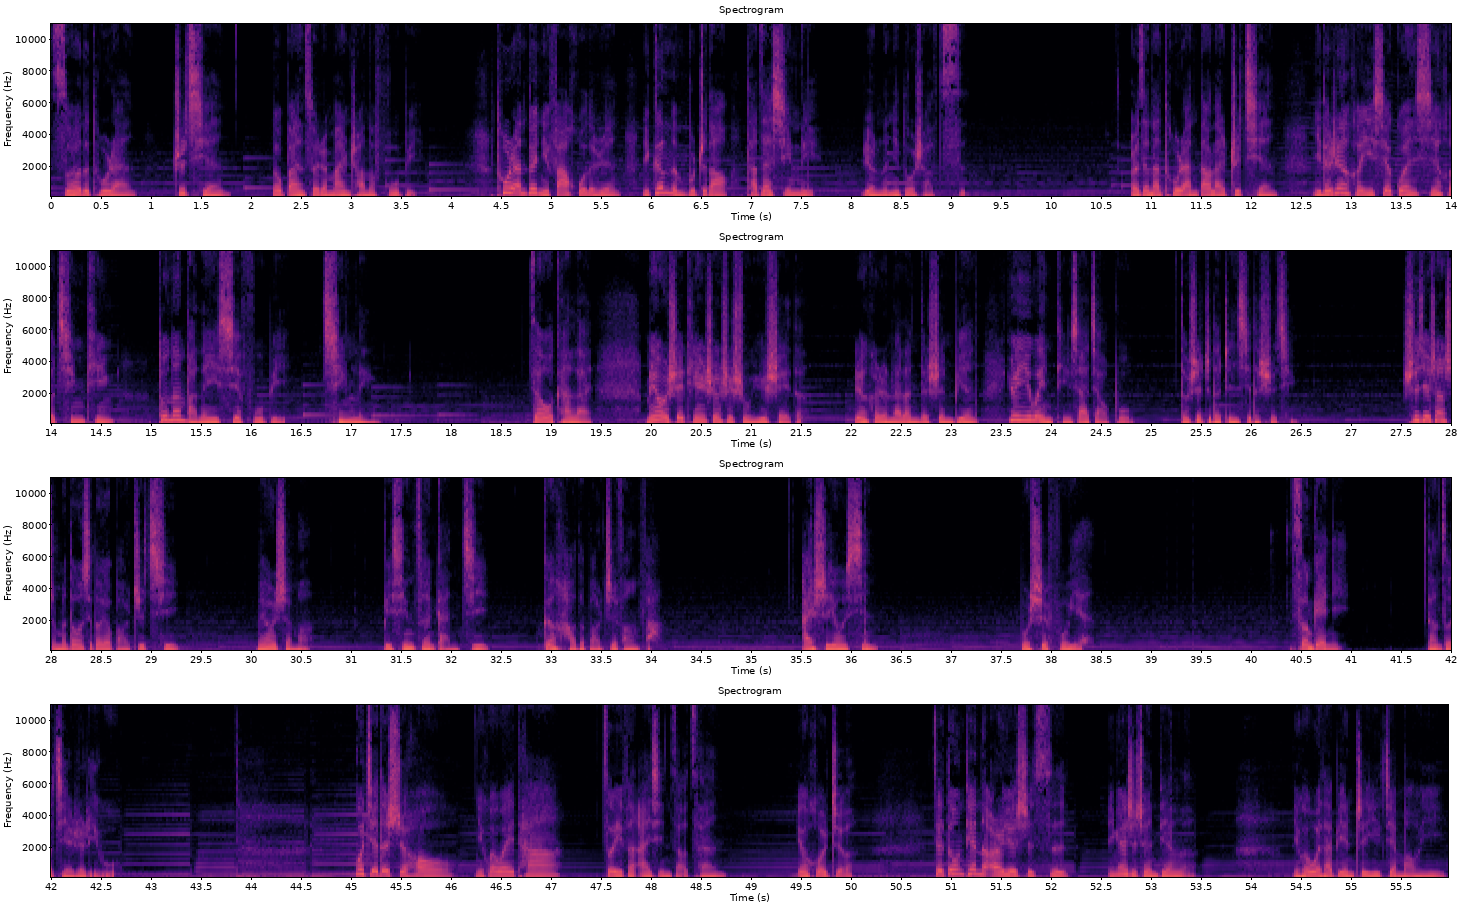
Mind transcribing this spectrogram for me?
所有的突然之前。都伴随着漫长的伏笔。突然对你发火的人，你根本不知道他在心里忍了你多少次。而在那突然到来之前，你的任何一些关心和倾听，都能把那一些伏笔清零。在我看来，没有谁天生是属于谁的。任何人来到你的身边，愿意为你停下脚步，都是值得珍惜的事情。世界上什么东西都有保质期，没有什么。比心存感激更好的保质方法。爱是用心，不是敷衍。送给你，当做节日礼物。过节的时候，你会为他做一份爱心早餐，又或者，在冬天的二月十四，应该是春天了，你会为他编织一件毛衣。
